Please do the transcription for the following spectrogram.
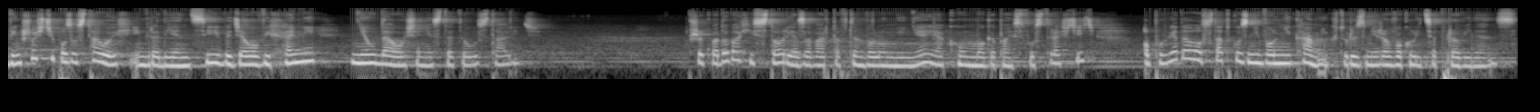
Większości pozostałych ingrediencji Wydziałowi Chemii nie udało się niestety ustalić. Przykładowa historia zawarta w tym woluminie, jaką mogę Państwu streścić, opowiada o statku z niewolnikami, który zmierzał w okolice Providence.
